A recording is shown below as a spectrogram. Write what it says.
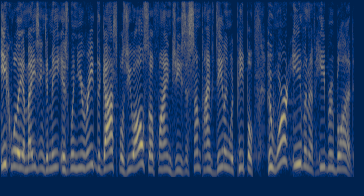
equally amazing to me is when you read the Gospels, you also find Jesus sometimes dealing with people who weren't even of Hebrew blood.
